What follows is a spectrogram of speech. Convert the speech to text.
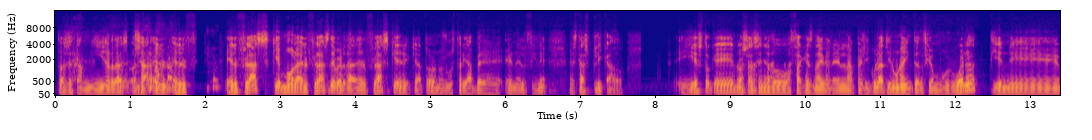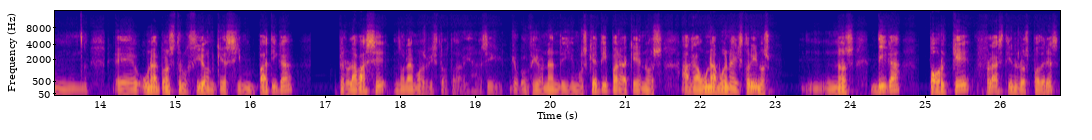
Todas estas mierdas. O sea, el, el- el flash que mola, el flash de verdad, el flash que, que a todos nos gustaría ver en, en el cine, está explicado. Y esto que nos ha enseñado Zack Snyder en la película tiene una intención muy buena, tiene mm, eh, una construcción que es simpática, pero la base no la hemos visto todavía. Así que yo confío en Andy y Muschietti para que nos haga una buena historia y nos, diga por qué Flash tiene los poderes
